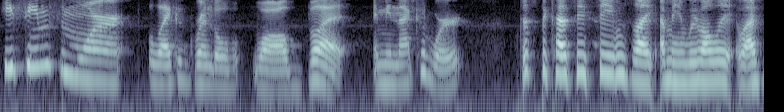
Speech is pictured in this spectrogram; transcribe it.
He seems more like a Grindelwald, but I mean that could work. Just because he seems like, I mean, we've only, I've,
